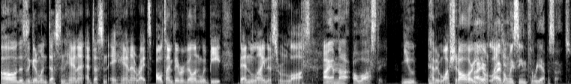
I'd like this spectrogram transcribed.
oh, this is a good one. Dustin Hanna at Dustin A. Hanna writes, all-time favorite villain would be Ben Linus from Lost. I am not a losty. You haven't watched it all, or you I've, don't like it? I've it? only seen three episodes.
